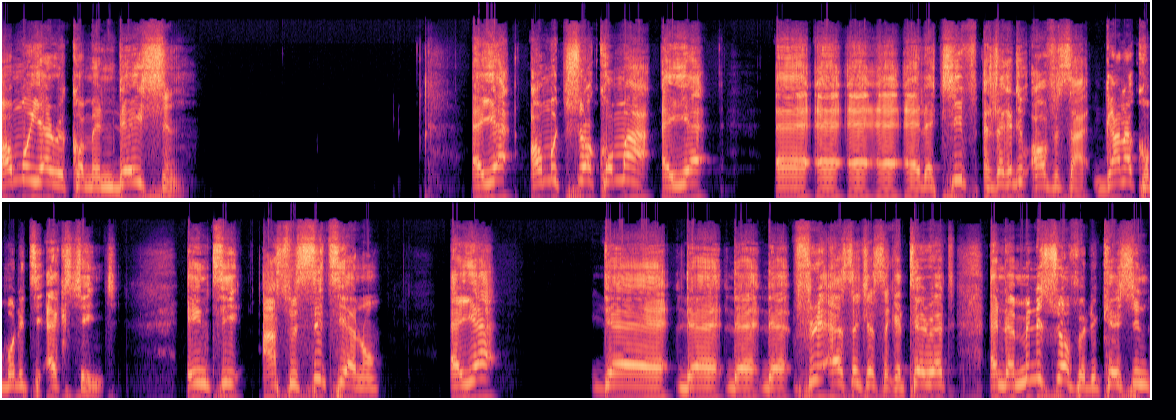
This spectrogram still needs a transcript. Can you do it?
ɔmo yɛ recommendation. Ɛyɛ ɔmo kyerɛ kɔm a ɛyɛ ɛɛ ɛɛ ɛɛ the chief executive officer ghana commodity exchange. Nti as we sit here no ɛyɛ the the the the free shs secretariat and the ministry of education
